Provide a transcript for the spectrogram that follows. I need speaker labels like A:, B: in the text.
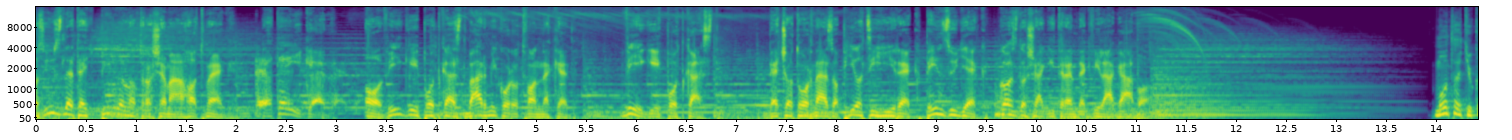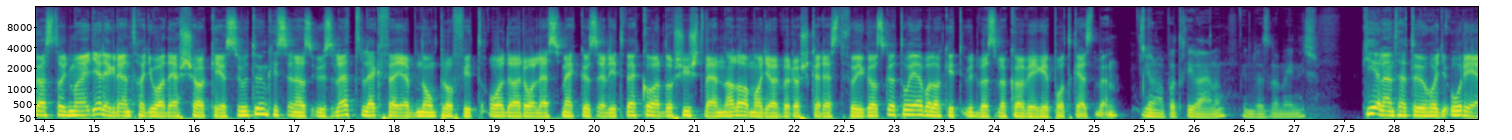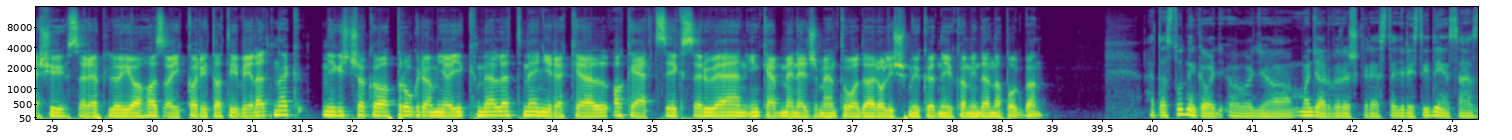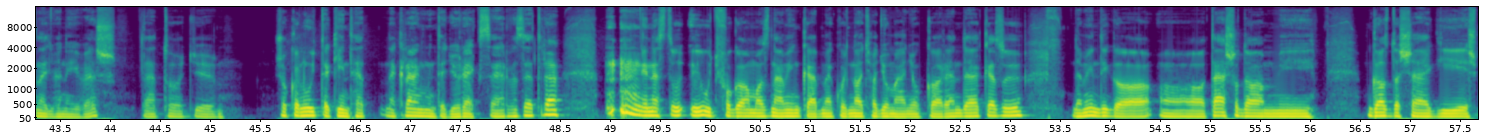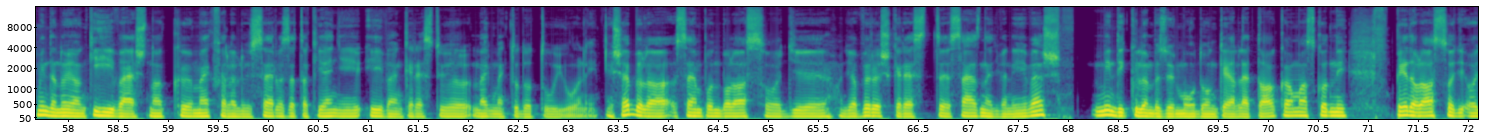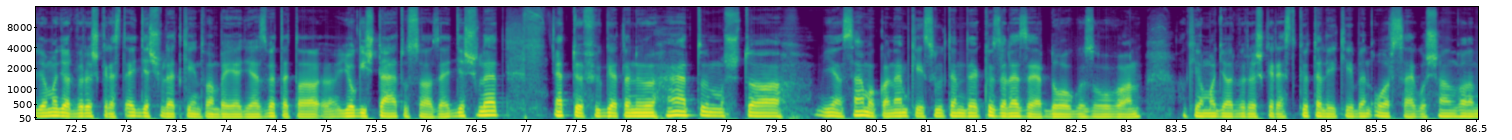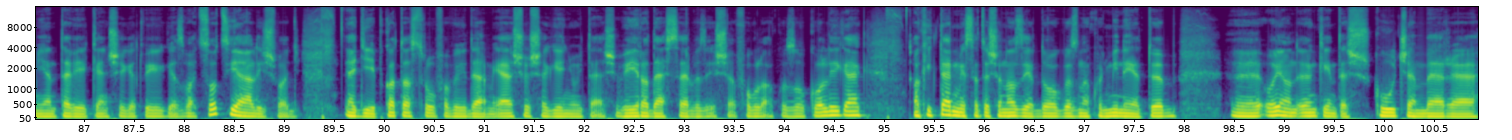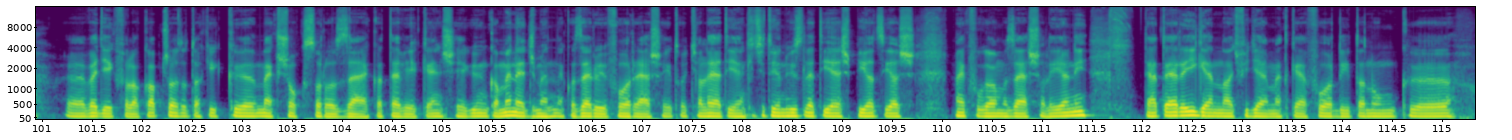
A: Az üzlet egy pillanatra sem állhat meg, de te igen. A VG Podcast bármikor ott van neked. VG Podcast. Becsatornáz a piaci hírek, pénzügyek, gazdasági trendek világába.
B: Mondhatjuk azt, hogy ma egy elég rendhagyó adással készültünk, hiszen az üzlet legfeljebb non-profit oldalról lesz megközelítve Kardos Istvánnal, a Magyar Vörös Kereszt főigazgatójával, akit üdvözlök a VG Podcastben.
C: Jó napot kívánok, üdvözlöm én is.
B: Kijelenthető, hogy óriási szereplői a hazai karitatív életnek, mégiscsak a programjaik mellett mennyire kell akár cégszerűen, inkább menedzsment oldalról is működniük a mindennapokban?
C: Hát azt tudni, hogy, hogy a Magyar Vöröskereszt egyrészt idén 140 éves, tehát hogy Sokan úgy tekinthetnek ránk, mint egy öreg szervezetre. Én ezt úgy fogalmaznám inkább meg, hogy nagy hagyományokkal rendelkező, de mindig a, a társadalmi, gazdasági és minden olyan kihívásnak megfelelő szervezet, aki ennyi éven keresztül meg meg tudott újulni. És ebből a szempontból az, hogy, hogy a Vöröskereszt 140 éves, mindig különböző módon kellett alkalmazkodni. Például az, hogy, hogy a Magyar Vöröskereszt Egyesületként van bejegyezve, tehát a jogi státusza az Egyesület. Ettől függetlenül, hát most a ilyen számokkal nem készültem, de közel ezer dolgozó van, aki a Magyar Vöröskereszt kötelékében országosan valamilyen tevékenységet végez, vagy szociális, vagy egyéb katasztrófavédelmi, elsősegélynyújtás, véradás szervezéssel foglalkozó kollégák, akik természetesen azért dolgoznak, hogy minél több ö, olyan önkéntes kulcsemberre vegyék fel a kapcsolatot, akik meg sokszorozzák a tevékenységünk, a menedzsmentnek az erőforrásait, hogyha lehet ilyen kicsit olyan üzleties, piacias megfogalmazással élni. Tehát erre igen nagy figyelmet kell fordítanunk,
